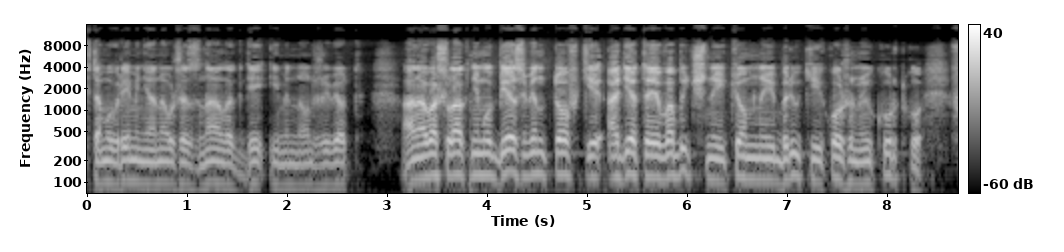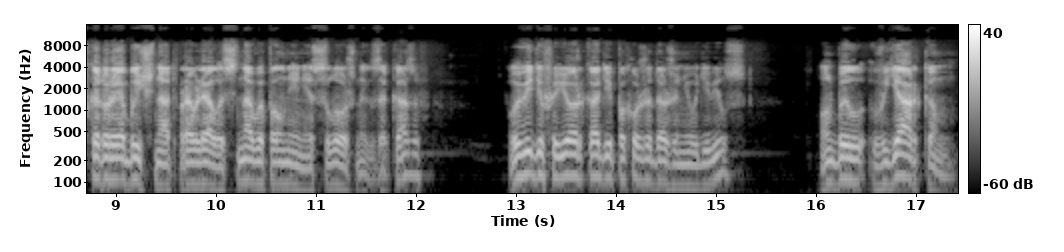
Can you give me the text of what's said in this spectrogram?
К тому времени она уже знала, где именно он живет. Она вошла к нему без винтовки, одетая в обычные темные брюки и кожаную куртку, в которой обычно отправлялась на выполнение сложных заказов. Увидев ее, Аркадий, похоже, даже не удивился. Он был в ярком,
